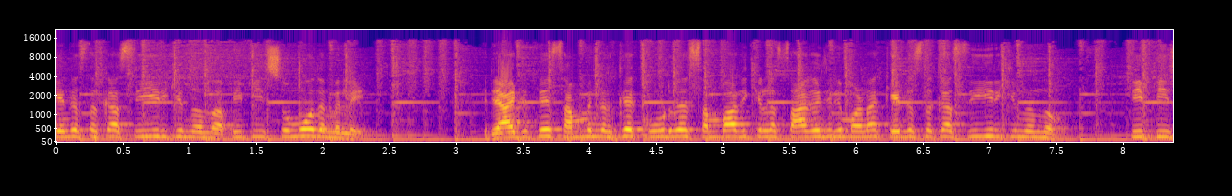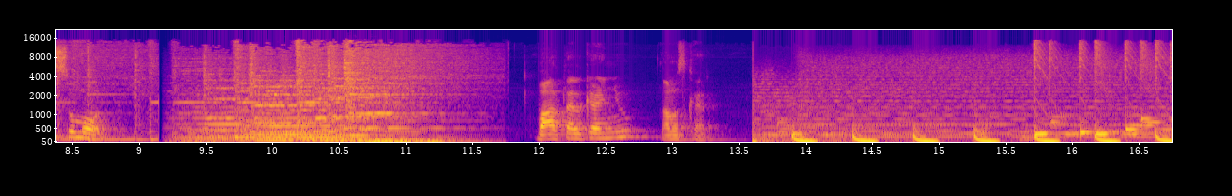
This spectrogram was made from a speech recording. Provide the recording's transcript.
കേന്ദ്ര സർക്കാർ സ്വീകരിക്കുന്നതെന്ന് P P Sumod M L A. രാജ്യത്തെ സമ്പന്നർക്ക് കൂടുതൽ സമ്പാദിക്കാനുള്ള സാഹചര്യമാണ് കേന്ദ്ര സർക്കാർ സ്വീകരിക്കുന്നതെന്നും ടി പി സുമോദ്. വാർത്തകൾ കഴിഞ്ഞു. നമസ്കാരം. thank you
